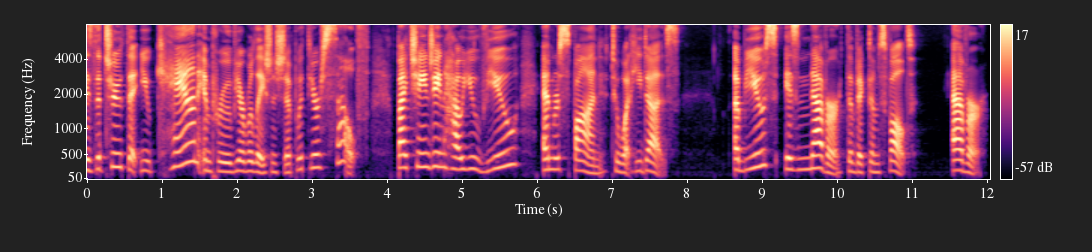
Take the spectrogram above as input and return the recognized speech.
is the truth that you can improve your relationship with yourself by changing how you view and respond to what he does. Abuse is never the victim's fault, ever.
